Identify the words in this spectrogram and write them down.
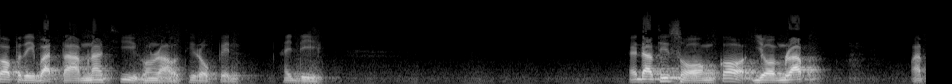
ก็ปฏิบัติตามหน้าที่ของเราที่เราเป็นให้ดีระดับที่สองก็ยอมรับอัต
